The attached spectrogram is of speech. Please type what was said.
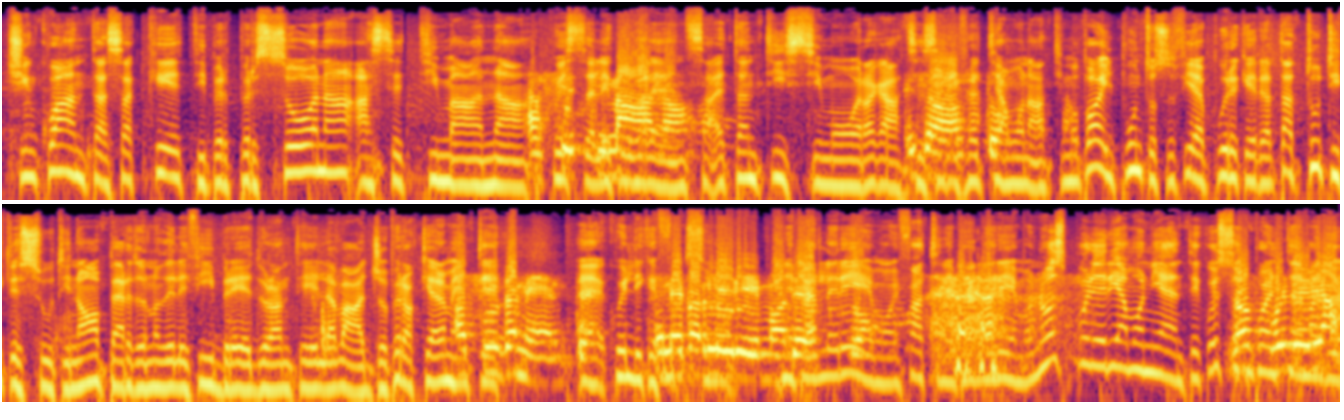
50 sacchetti per persona a settimana, A questa settimana. è l'equivalenza, è tantissimo ragazzi se Esatto. riflettiamo un attimo. Poi il punto Sofia è pure che in realtà tutti i tessuti no, perdono delle fibre durante il lavaggio, però chiaramente Assolutamente. eh, quelli che E ne parleremo ne parleremo, infatti ne parleremo. Non spoileriamo niente, questo è un Non po' il tema di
